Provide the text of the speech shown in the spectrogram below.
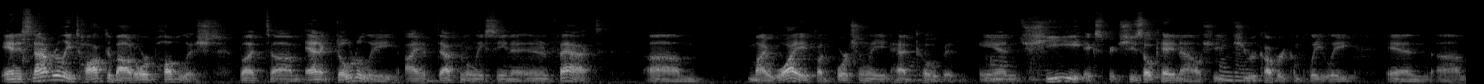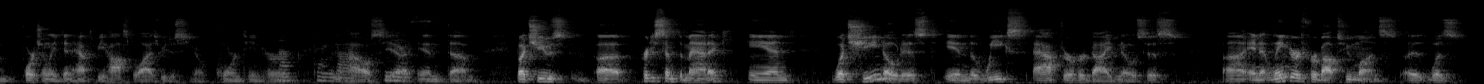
And it's not really talked about or published, but um, anecdotally, I have definitely seen it. And in fact, um, my wife unfortunately had COVID, and she exper- she's okay now. She Thank she recovered completely, and um, fortunately didn't have to be hospitalized. We just you know quarantined her Oh, in the God. house. Yeah, Yes. and um, but she was uh, pretty symptomatic, and what she noticed in the weeks after her diagnosis, uh, and it lingered for about two months, uh, was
